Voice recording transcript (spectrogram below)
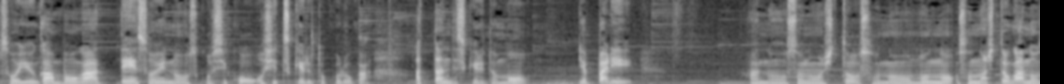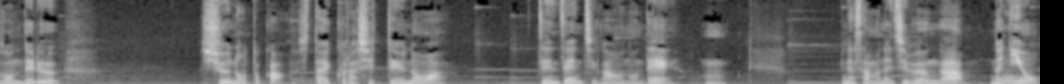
うそういう願望があってそういうのを少しこう押し付けるところがあったんですけれどもやっぱりあのその人そのものその人が望んでる収納とかしたい暮らしっていうのは全然違うので、うん、皆さんもね自分が何を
